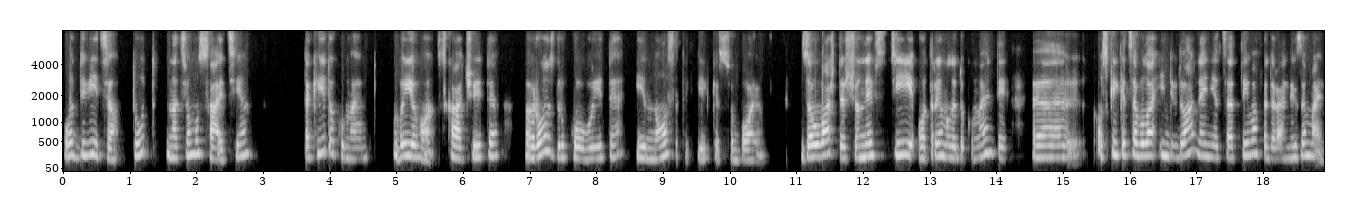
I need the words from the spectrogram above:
От дивіться, тут на цьому сайті такий документ, ви його скачуєте, роздруковуєте і носите тільки з собою. Зауважте, що не всі отримали документи, е, оскільки це була індивідуальна ініціатива федеральних земель.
